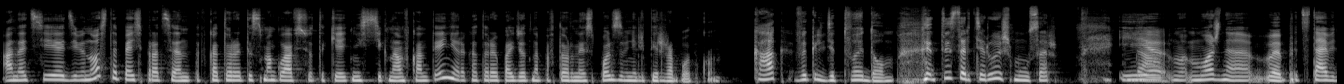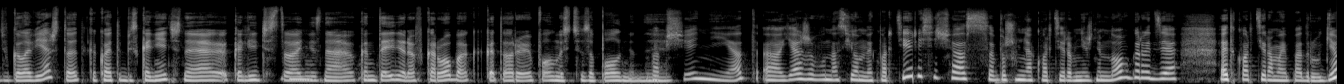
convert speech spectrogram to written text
а на те 95%, которые ты смогла все-таки отнести к нам в контейнер, который пойдет на повторное использование или переработку. Как выглядит твой дом? ты сортируешь мусор, и да. можно э, представить в голове, что это какое-то бесконечное количество, не знаю, контейнеров, коробок, которые полностью заполнены. Вообще нет. А, я живу на съемной квартире сейчас, потому что у меня квартира в Нижнем Новгороде. Это квартира моей подруги.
